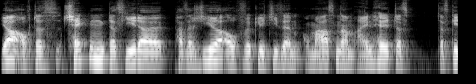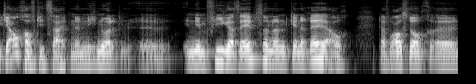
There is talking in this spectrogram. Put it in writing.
Ja, auch das Checken, dass jeder Passagier auch wirklich diese Maßnahmen einhält, das, das geht ja auch auf die Zeit. Ne? Nicht nur äh, in dem Flieger selbst, sondern generell auch. Da brauchst du auch, äh,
